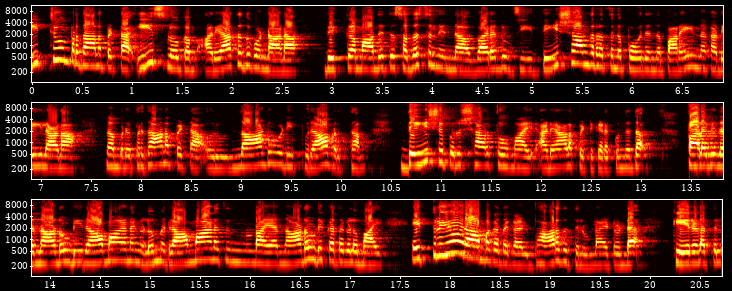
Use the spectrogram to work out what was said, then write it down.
ഏറ്റവും പ്രധാനപ്പെട്ട ഈ ശ്ലോകം അറിയാത്തത് കൊണ്ടാണ് വിക്രമാദിത്യ സദസ്സിൽ നിന്ന് വരരുചി ദേശാന്തരത്തിന് പോരെന്ന് പറയുന്ന കഥയിലാണ് നമ്മുടെ പ്രധാനപ്പെട്ട ഒരു നാടോടി പുരാവൃത്തം ദേശപുരുഷാർത്ഥവുമായി അടയാളപ്പെട്ട് കിടക്കുന്നത്. പലവിധ നാടോടി രാമായണങ്ങളും രാമായണത്തിൽ നിന്നുണ്ടായ നാടോടി കഥകളുമായി എത്രയോ രാമകഥകൾ ഭാരതത്തിൽ ഉണ്ടായിട്ടുണ്ട് കേരളത്തിൽ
